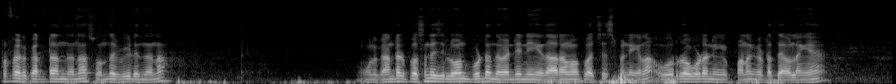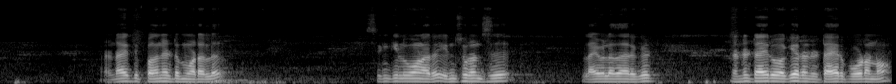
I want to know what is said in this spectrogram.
ப்ரொஃபைல் கரெக்டாக இருந்ததுன்னா சொந்த வீடு இருந்ததுன்னா உங்களுக்கு ஹண்ட்ரட் பர்சன்டேஜ் லோன் போட்டு அந்த வண்டியை நீங்கள் தாராளமாக பர்ச்சேஸ் பண்ணிக்கலாம். ஒரு ரூபா கூட நீங்கள் பணம் கட்ட தேவையில்லைங்க. ரெண்டாயிரத்தி பதினெட்டு மாடலு சிங்கிள் ஓனரு இன்சூரன்ஸு லைவில் தான் இருக்குது ரெண்டு டயர் ஓகே ரெண்டு டயர் போடணும்.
